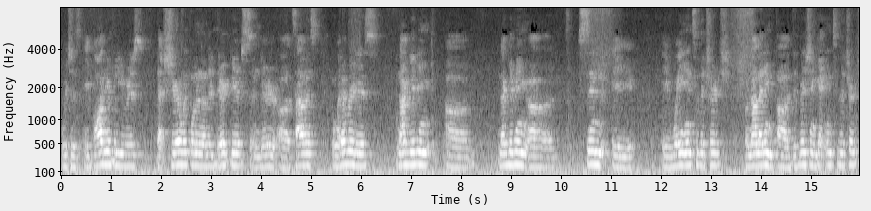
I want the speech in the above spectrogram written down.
which is a body of believers that share with one another their gifts and their uh, talents and whatever it is, not giving uh, not giving uh, sin a a way into the church or not letting uh, division get into the church.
